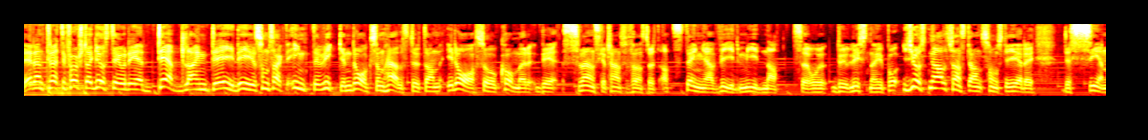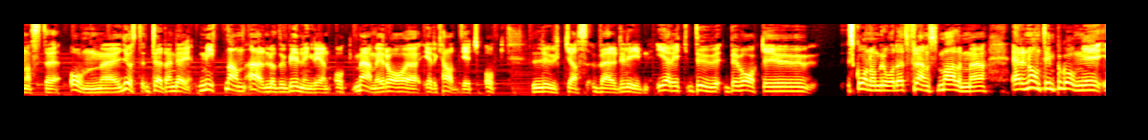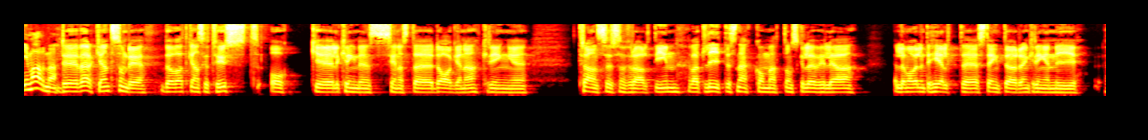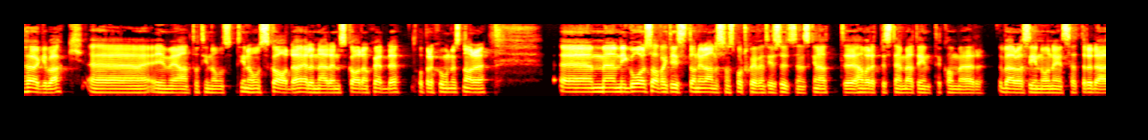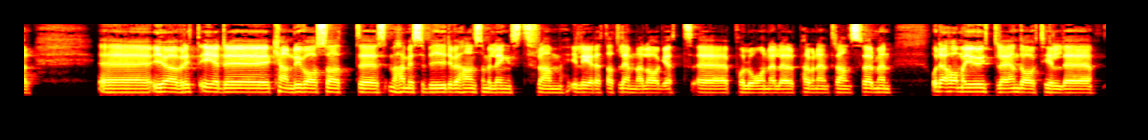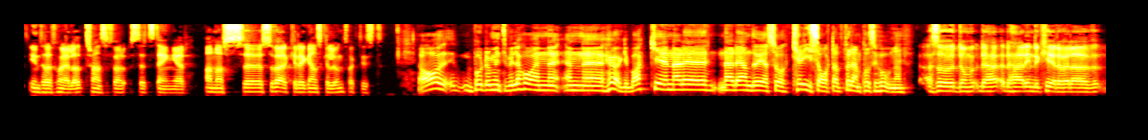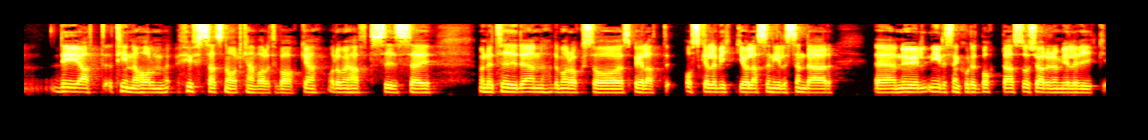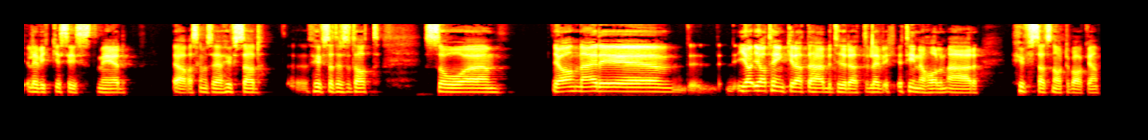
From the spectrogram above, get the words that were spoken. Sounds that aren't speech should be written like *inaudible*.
Det är den 31 augusti och det är deadline day. Det är ju som sagt inte vilken dag som helst utan idag så kommer det svenska transferfönstret att stänga vid midnatt. Och du lyssnar ju på Just nu Allsvenskan som ska ge dig det senaste om eh, just deadline day. Mitt namn är Ludvig Billinggren och med mig idag har jag Erik Hadjic och Lukas Werdelin. Erik, du bevakar ju Skåneområdet, främst Malmö. Är det någonting på gång i, i Malmö? Det verkar inte som det. Det har varit ganska tyst och, eh, eller kring de senaste dagarna kring eh, transfers framförallt in. Det har varit lite snack om att de skulle vilja, eller de har väl inte helt eh, stängt dörren kring en ny högerback eh, i och med Anton Tinnerholms skada, eller när den skadan skedde. Operationen snarare. Eh, men igår sa faktiskt Daniel Andersson, sportchefen till Sydsvenskan, att eh, han var rätt bestämd med att det inte kommer värvas in någon ersättare där. Eh, I övrigt är det, kan det ju vara så att Mohamed Sebi, det är väl han som är längst fram i ledet att lämna laget på lån eller permanent transfer. Men, och där har man ju ytterligare en dag till det internationella transferfönstret stänger. Annars så verkar det ganska lugnt faktiskt. Ja, borde de inte vilja ha en, en eh, högerback när det, när det ändå är så krisartat på den positionen? Alltså, de, det, här, det här indikerar väl det att Tinneholm hyfsat snart kan vara tillbaka. Och de har haft Ceesay under tiden. De har också spelat Oskar Lewicki och Lasse Nilsen där. Eh, nu är Nilsen-kortet borta så körde de ju Lewicki, Lewicki sist med, ja vad ska man säga, hyfsad, hyfsat resultat. Så eh, ja, nej det jag, jag, tänker att det här betyder att Tinneholm är hyfsat snart tillbaka.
